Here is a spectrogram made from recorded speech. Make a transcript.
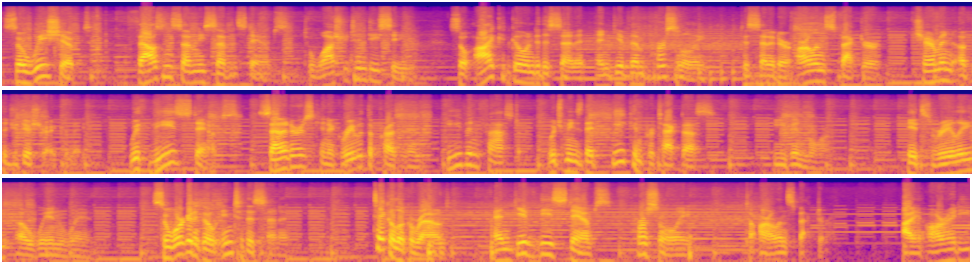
So we shipped 1,077 stamps to Washington, D.C. so I could go into the Senate and give them personally to Senator Arlen Specter, chairman of the Judiciary Committee. With these stamps, senators can agree with the president even faster, which means that he can protect us even more. It's really a win-win. So we're going to go into the Senate, take a look around, and give these stamps personally to Arlen Specter. I already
